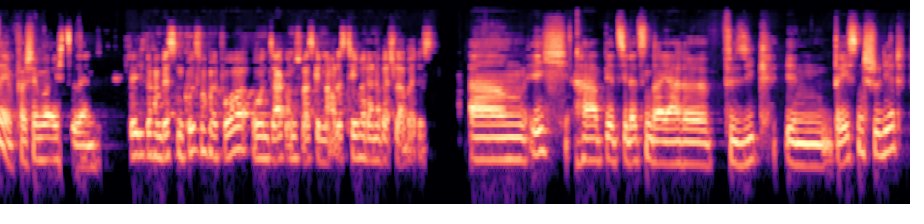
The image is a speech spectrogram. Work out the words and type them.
Hey, schön bei euch zu sein. Stell dich doch am besten kurz nochmal vor und sag uns, was genau das Thema deiner Bachelorarbeit ist. Ähm, ich habe jetzt die letzten drei Jahre Physik in Dresden studiert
